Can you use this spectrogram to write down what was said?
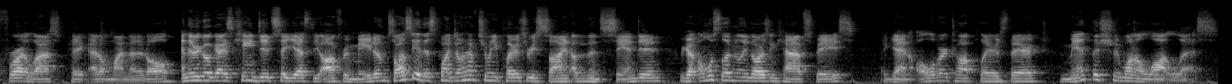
for our last pick, I don't mind that at all. And there we go, guys. Kane did say yes. The offer made him. So honestly, at this point, don't have too many players to resign other than Sandin. We got almost $11 million in cap space. Again, all of our top players there. Mantha should want a lot less.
